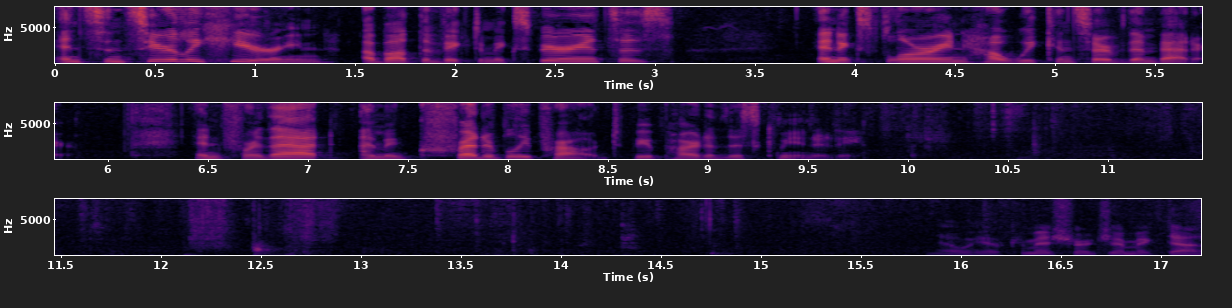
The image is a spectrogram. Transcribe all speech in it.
and sincerely hearing about the victim experiences and exploring how we can serve them better. And for that, I'm incredibly proud to be a part of this community. Now we have Commissioner Jim McDonough.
